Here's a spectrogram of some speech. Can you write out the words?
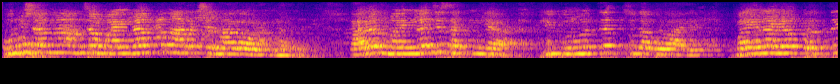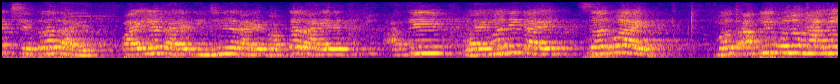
पुरुषांना आमच्या महिलांकडून आरक्षण मागावं लागणार कारण महिलांची संख्या ही गुणवत्तेत सुद्धा पुढे आहे. महिला या प्रत्येक क्षेत्रात आहेत. पायलट आहेत इंजिनियर आहेत डॉक्टर आहेत अगदी वैमानिक आहेत सर्व आहेत. मग आपली मुलं मागे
